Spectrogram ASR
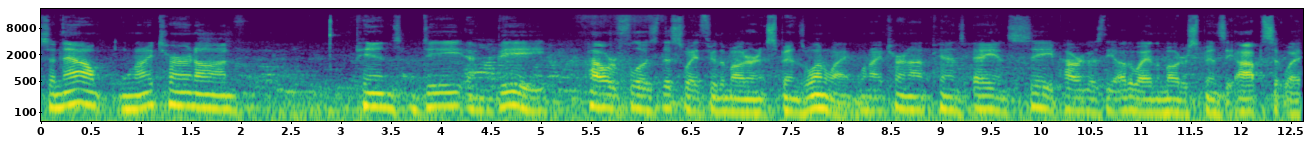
So now when I turn on pins D and B, power flows this way through the motor and it spins one way. When I turn on pins A and C, power goes the other way and the motor spins the opposite way.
